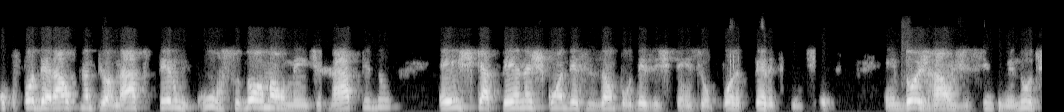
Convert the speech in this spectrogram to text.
é que poderá o campeonato ter um curso normalmente rápido eis que apenas com a decisão por desistência ou por perda de sentido, em dois rounds de cinco minutos,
